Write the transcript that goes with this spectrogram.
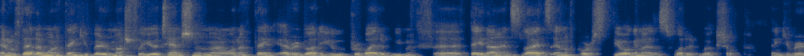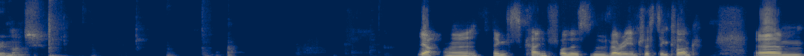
And with that, I want to thank you very much for your attention. I want to thank everybody who provided me with uh, data and slides, and of course, the organizers for the workshop. Thank you very much. Yeah, uh, thanks, Kai, for this very interesting talk. Um,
